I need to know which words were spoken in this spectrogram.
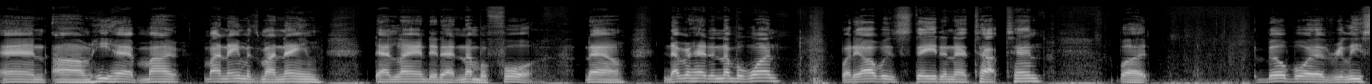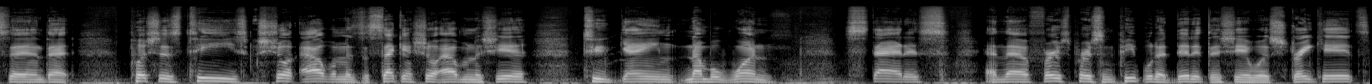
And um, he had my my name is my name that landed at number four. Now, never had a number one, but he always stayed in that top ten. But Billboard has released saying that Pusha's T's short album is the second short album this year to gain number one status. And the first person people that did it this year was Stray Kids.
